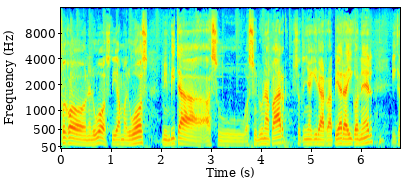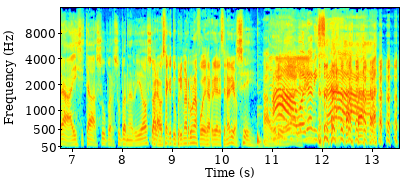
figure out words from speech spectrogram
fue con el Woz, digamos, el Woz me invita a, a su, a su Luna Park, yo tenía que ir a rapear ahí con él y claro, ahí sí estaba súper, súper nervioso. Para, o sea que tu primer Luna fue desde arriba del escenario. Sí. Ah, boludo. Ah, a avisar.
